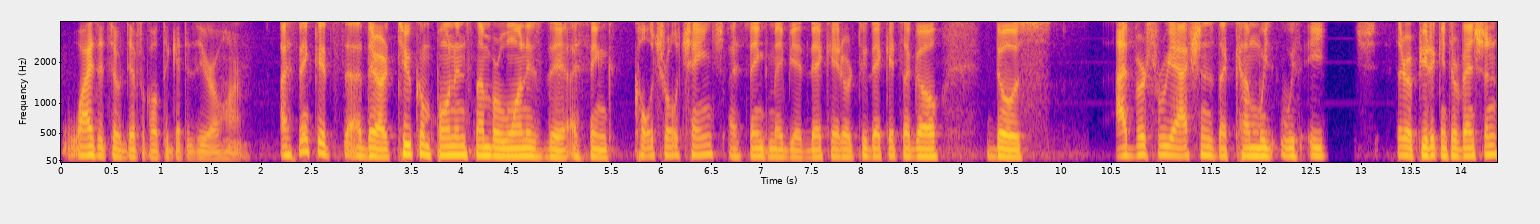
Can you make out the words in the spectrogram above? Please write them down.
Why is it so difficult to get to zero harm? I think it's uh, there are two components. Number one is the I think cultural change. I think maybe a decade or two decades ago, those adverse reactions that come with, with each therapeutic intervention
